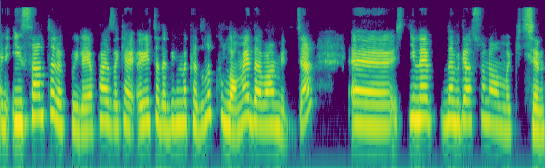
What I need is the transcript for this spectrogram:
hani insan tarafıyla yapay zekayı ayırt edebilmek adına kullanmaya devam edeceğim. E, işte yine navigasyon almak için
